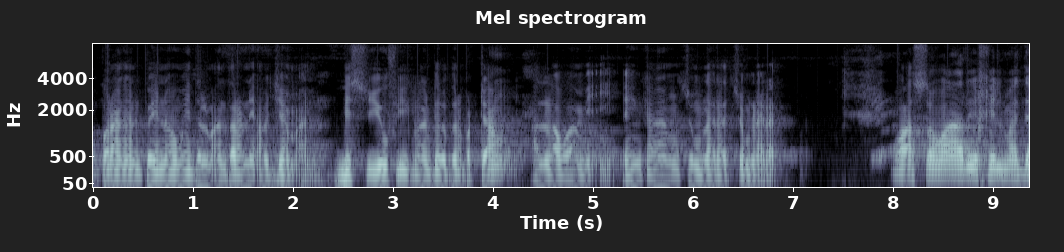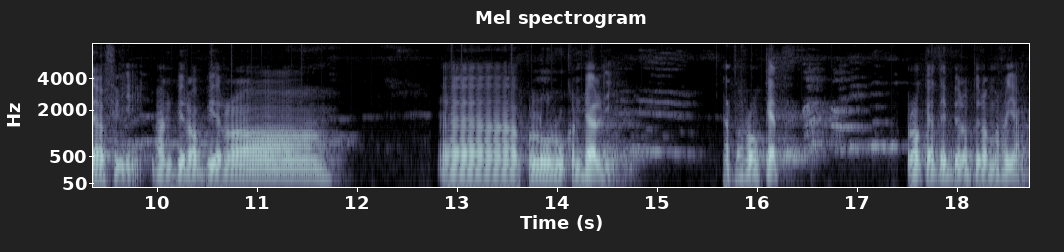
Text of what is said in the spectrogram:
peperangan bainahum ing dalem antarane aljam'an. Bis yufi klan pira-pira pedang al-lawami ingkang sumleret-sumleret. Wa sawarikhil madafi lan pira-pira eh, peluru kendali atau roket. Roketnya pira-pira meriam.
